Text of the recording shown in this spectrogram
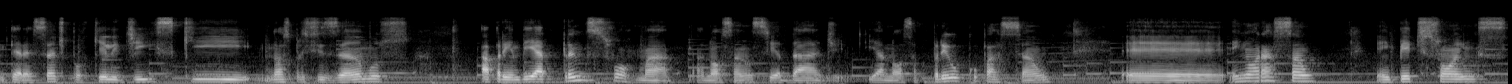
interessante porque ele diz que nós precisamos aprender a transformar a nossa ansiedade e a nossa preocupação é, em oração, em petições,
